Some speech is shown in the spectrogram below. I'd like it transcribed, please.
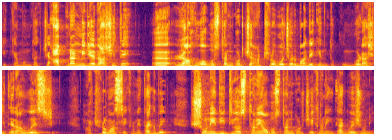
ঠিক কেমন থাকছে? আপনার নিজের রাশিতে রাহু অবস্থান করছে আঠেরো বছর বাদে, কিন্তু কুম্ভ রাশিতে রাহু এসছে। আঠেরো মাস এখানে থাকবে। শনি দ্বিতীয় স্থানে অবস্থান করছে, এখানেই থাকবে শনি।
